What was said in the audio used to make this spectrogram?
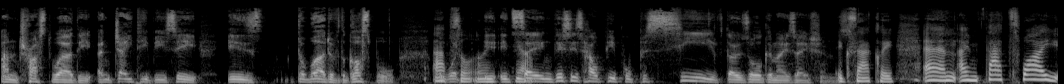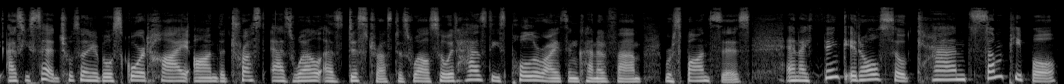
untrustworthy and JTBC is the word of the gospel. What- Absolutely, it's yeah. saying this is how people perceive those organizations. Exactly. And I'm, that's why, as you said, Chosunilbo scored high on the trust as well as distrust as well. So it has these polarizing kind of um, responses. And I think it also can, some people,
